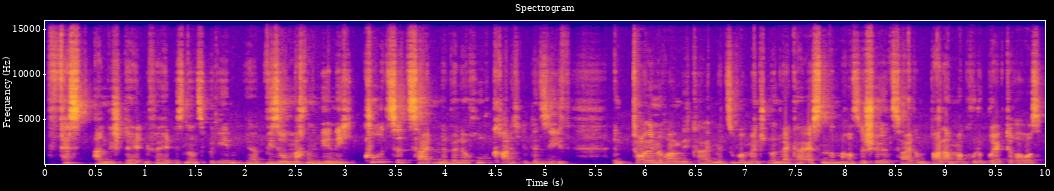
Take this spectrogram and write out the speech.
festangestellten Verhältnissen uns begeben. Ja? Wieso machen wir nicht kurze Zeit in der Welle, hochgradig intensiv, in tollen Räumlichkeiten mit super Menschen und lecker essen und machen uns eine schöne Zeit und ballern mal coole Projekte raus,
